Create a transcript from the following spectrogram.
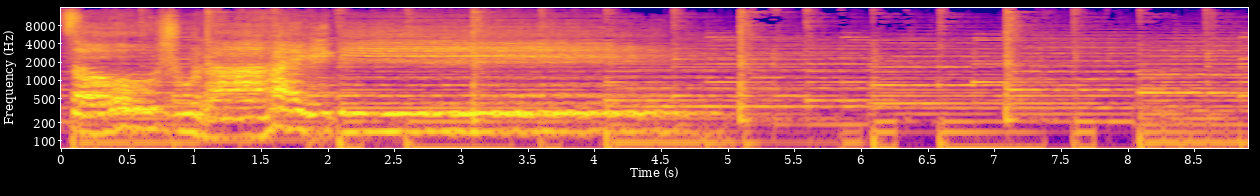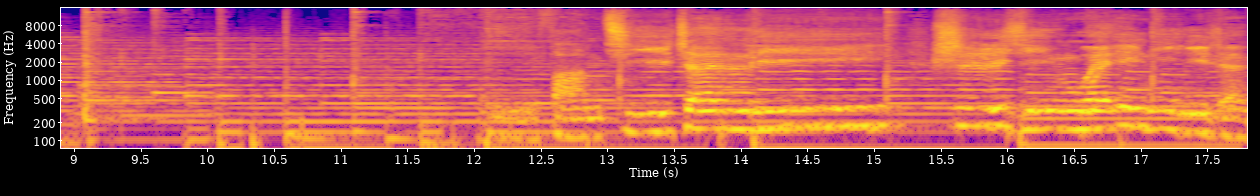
走出来的。你放弃真理，是因为你认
